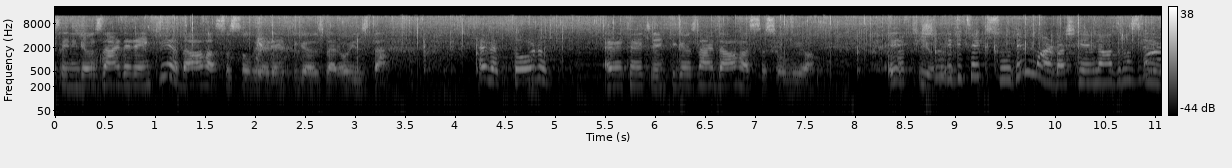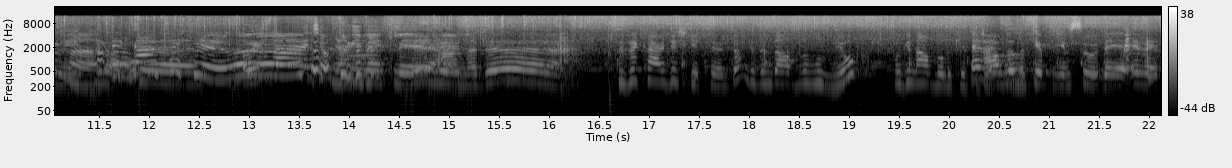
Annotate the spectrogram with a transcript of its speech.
Senin gözler de renkli ya daha hassas oluyor renkli gözler o yüzden. Evet doğru. Evet evet renkli gözler daha hassas oluyor. E, şimdi bir tek Sude mi var? Başka evladımız var mı? Ben tekim. O yüzden çok kıymetli. Anladım. Size kardeş getirdim. Bizim de ablamız yok. Bugün ablalık yapacağız. Ablalık yapayım Sude'ye. Evet.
